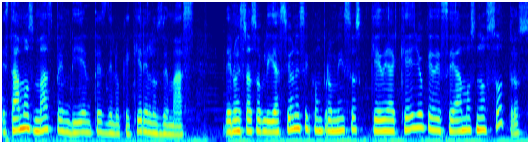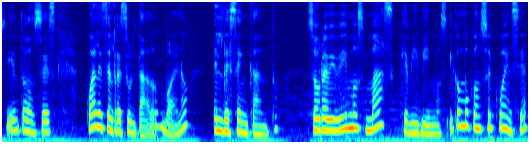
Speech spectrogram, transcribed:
Estamos más pendientes de lo que quieren los demás, de nuestras obligaciones y compromisos que de aquello que deseamos nosotros. Y entonces, ¿cuál es el resultado? Bueno, el desencanto. Sobrevivimos más que vivimos y como consecuencia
